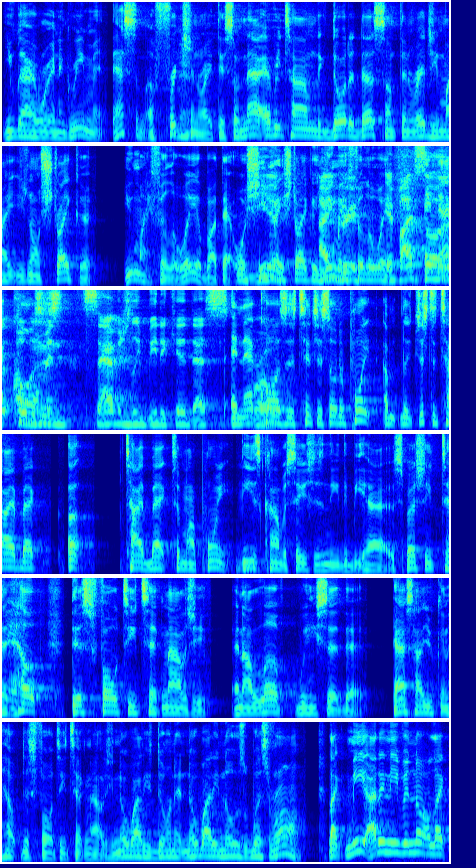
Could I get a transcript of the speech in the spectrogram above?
you guys were in agreement. That's some, a friction right there. So now every time the daughter does something, Reggie might, you know, strike her. You might feel away about that. Or she Yeah, may strike her, you I may agree. feel away. If I saw and that a causes, woman savagely beat a kid, that's and that bro. causes tension. So the point, um, just to tie it back up, tie back to my point, these mm-hmm. conversations need to be had, especially to help this faulty technology. And I love when he said that. That's how you can help this faulty technology. Nobody's doing it. Nobody knows what's wrong. Like me, I didn't even know like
